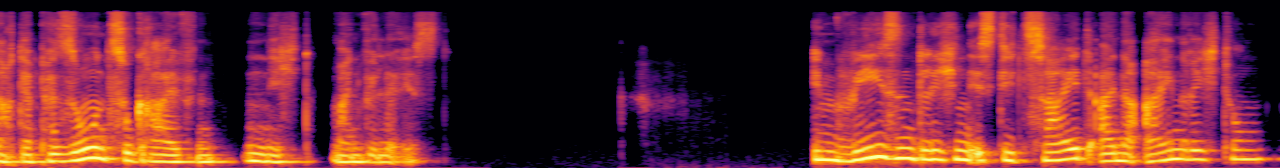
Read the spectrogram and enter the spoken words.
Nach der Person zu greifen nicht mein Wille ist. Im Wesentlichen ist die Zeit eine Einrichtung,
